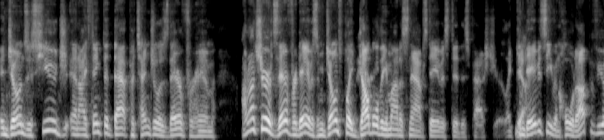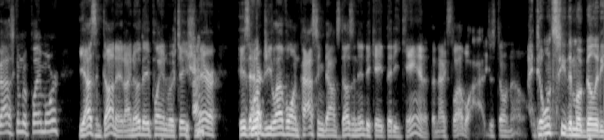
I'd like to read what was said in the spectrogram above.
and Jones is huge, and I think that that potential is there for him. I'm not sure it's there for Davis. I mean, Jones played double the amount of snaps Davis did this past year. Like, can yeah. Davis even hold up if you ask him to play more? He hasn't done it. I know they play in rotation there his energy well, level on passing downs doesn't indicate that he can at the next level. I just don't know. I don't see the mobility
